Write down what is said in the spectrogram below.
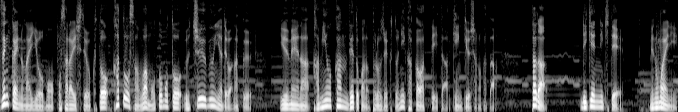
前回の内容もおさらいしておくと加藤さんはもともと宇宙分野ではなく有名な神尾カンデとかのプロジェクトに関わっていた研究者の方。ただ利権に来て目の前に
